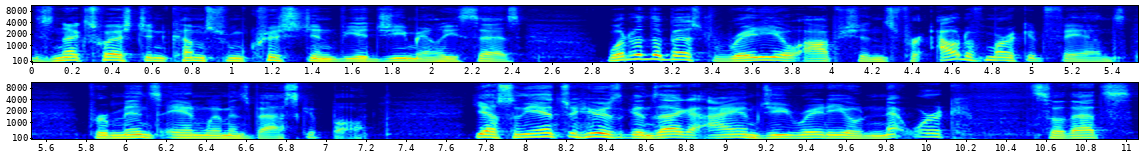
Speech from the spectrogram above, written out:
This next question comes from Christian via Gmail. He says, what are the best radio options for out of market fans for men's and women's basketball? Yeah, so the answer here is the Gonzaga IMG Radio Network. So that's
